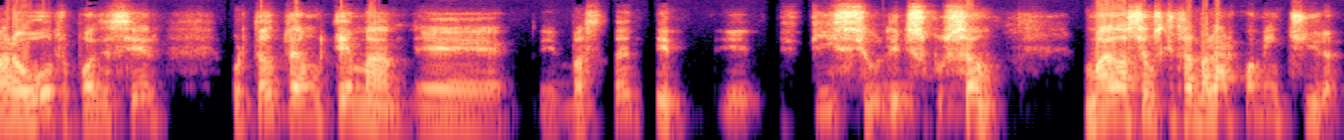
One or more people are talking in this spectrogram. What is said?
Para outro, pode ser. Portanto, é um tema é, é bastante é, difícil de discussão, mas nós temos que trabalhar com a mentira.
